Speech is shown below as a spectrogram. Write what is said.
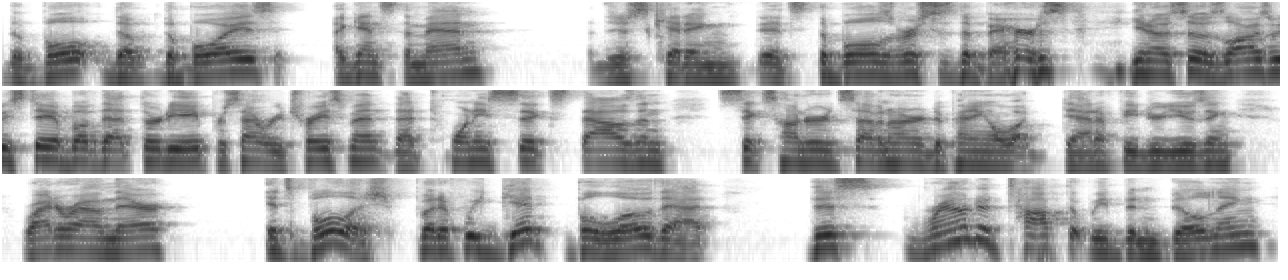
the bull the, the boys against the men. Just kidding. It's the Bulls versus the Bears. You know, so as long as we stay above that 38% retracement, that 26,600, 700, depending on what data feed you're using, right around there, it's bullish. But if we get below that, this rounded top that we've been building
